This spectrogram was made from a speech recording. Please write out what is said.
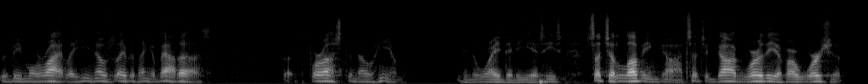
would be more rightly. He knows everything about us but for us to know Him in the way that He is. He's such a loving God, such a God worthy of our worship.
